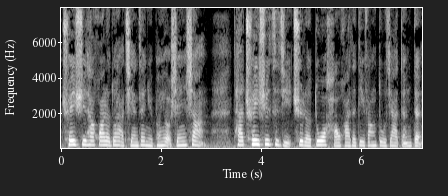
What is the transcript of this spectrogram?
吹嘘他花了多少钱在女朋友身上，他吹嘘自己去了多豪华的地方度假等等。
